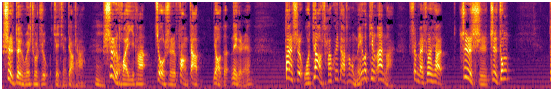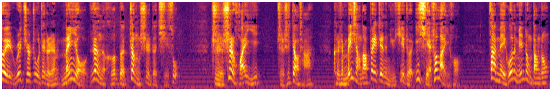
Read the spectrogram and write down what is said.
是对 Rachel Drew 进行调查，是怀疑他就是放炸药的那个人。但是我调查归调查，我没有定案呐。顺便说一下，至始至终。对 Richard Drew 这个人没有任何的正式的起诉，只是怀疑，只是调查。可是没想到被这个女记者一写出来以后，在美国的民众当中，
